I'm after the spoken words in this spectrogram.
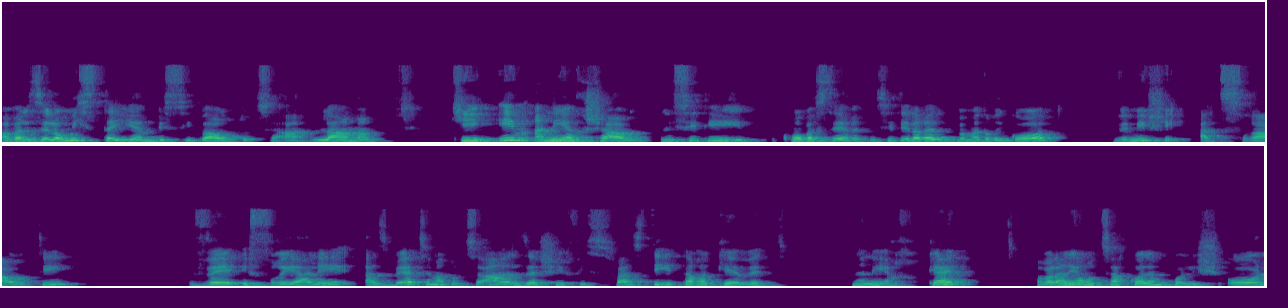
אבל זה לא מסתיים בסיבה או תוצאה. למה? כי אם אני עכשיו ניסיתי, כמו בסרט, ניסיתי לרדת במדרגות ומישהי עצרה אותי והפריעה לי, אז בעצם התוצאה זה שפספסתי את הרכבת, נניח, אוקיי? אבל אני רוצה קודם כל לשאול,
